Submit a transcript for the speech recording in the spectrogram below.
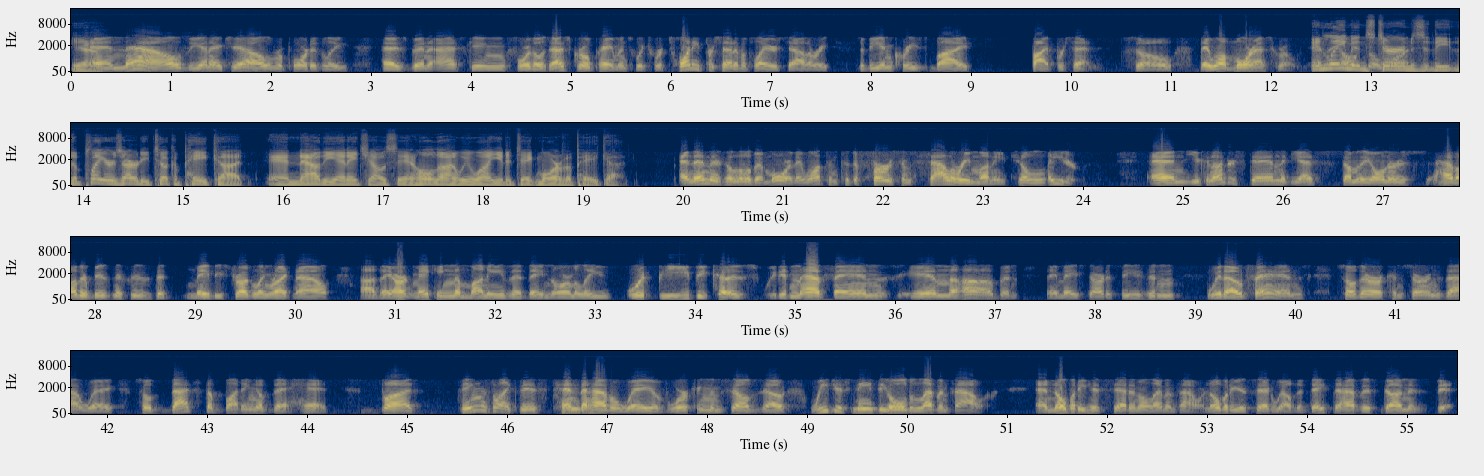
Yeah. And now the NHL reportedly has been asking for those escrow payments, which were 20% of a player's salary, to be increased by 5%. So they want more escrow. In And layman's terms, the, the players already took a pay cut, and now the NHL is saying, hold on, we want you to take more of a pay cut. And then there's a little bit more. They want them to defer some salary money till later. And you can understand that, yes, some of the owners have other businesses that may be struggling right now. Uh, they aren't making the money that they normally would be because we didn't have fans in the hub, and they may start a season without fans. So there are concerns that way. So that's the butting of the heads. But things like this tend to have a way of working themselves out. We just need the old 11th hour. And nobody has said an 11th hour. Nobody has said, well, the date to have this done is this.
